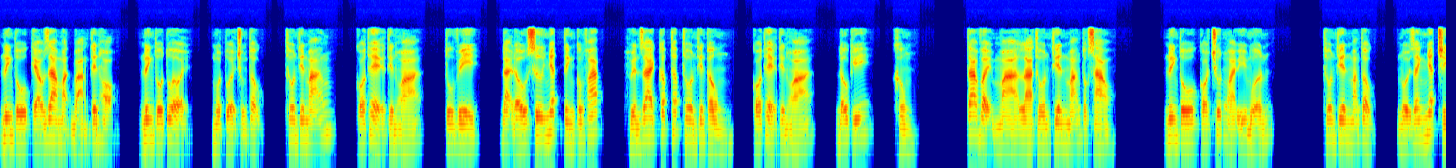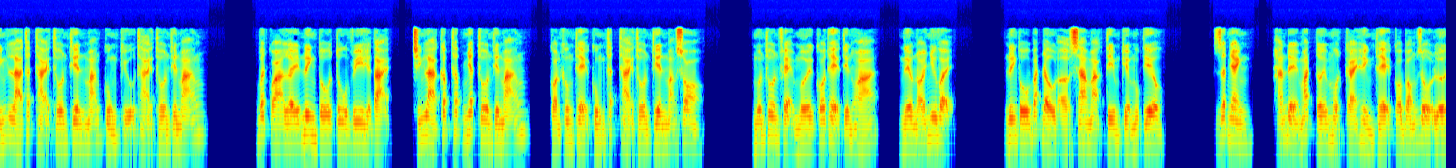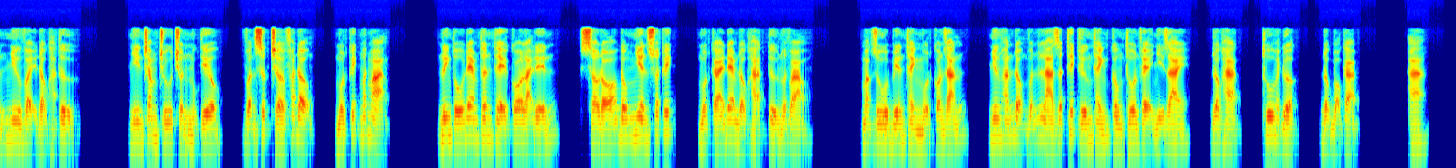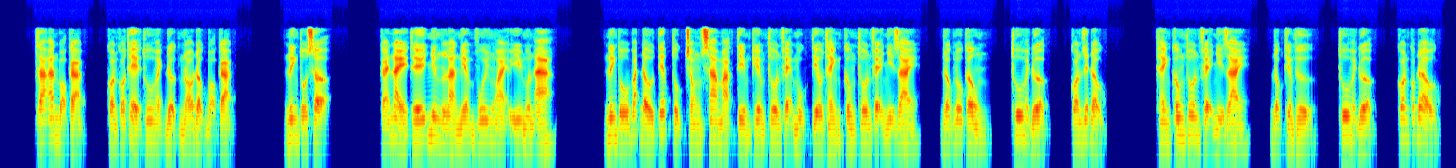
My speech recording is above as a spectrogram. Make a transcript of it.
Ninh tố kéo ra mặt bảng tên họ, ninh tố tuổi, một tuổi chủng tộc, thôn thiên mãng, có thể tiến hóa, tu vi, đại đấu sư nhất tinh công pháp, huyền giai cấp thấp thôn thiên công, có thể tiến hóa, đấu kỹ, không. Ta vậy mà là thôn thiên mãng tộc sao? Ninh tố có chút ngoài ý muốn. Thôn thiên mãng tộc nội danh nhất chính là thất thải thôn thiên mãng cùng cựu thải thôn thiên mãng. Bất quá lấy ninh tố tu vi hiện tại, chính là cấp thấp nhất thôn thiên mãng, còn không thể cùng thất thải thôn thiên mãng so. Muốn thôn phệ mới có thể tiến hóa, nếu nói như vậy ninh tố bắt đầu ở sa mạc tìm kiếm mục tiêu. Rất nhanh, hắn để mắt tới một cái hình thể có bóng rổ lớn như vậy độc hạt tử. Nhìn chăm chú chuẩn mục tiêu, vận sức chờ phát động, một kích mất mạng. Ninh tố đem thân thể co lại đến, sau đó bỗng nhiên xuất kích, một cái đem độc hạt tử nuốt vào. Mặc dù biến thành một con rắn, nhưng hắn động vẫn là rất thích hướng thành công thôn vệ nhị giai, độc hạt, thu hoạch được, độc bọ cạp. A, ta ăn bọ cạp, còn có thể thu hoạch được nó độc bọ cạp. Ninh tố sợ. Cái này thế nhưng là niềm vui ngoài ý muốn a. Ninh tố bắt đầu tiếp tục trong sa mạc tìm kiếm thôn vệ mục tiêu thành công thôn vệ nhị giai, độc nô công, thu hoạch được con giết độc. Thành công thôn vệ nhị giai, độc tiềm thử, thu hoạch được, con có đầu.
